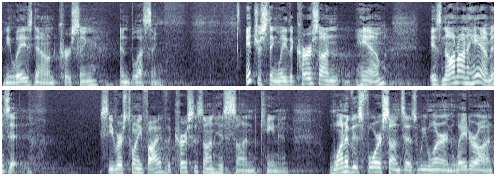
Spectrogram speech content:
and he lays down cursing and blessing. Interestingly, the curse on Ham is not on Ham, is it? You see verse 25? The curse is on his son, Canaan. One of his four sons, as we learn later on.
